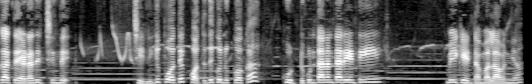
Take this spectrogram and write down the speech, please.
గతేడాది ఇచ్చింది. చినిగిపోతే కొత్తది కొనుక్కోక కుట్టుకుంటానంటారేంటి? మీకేంటమ్మా లావణ్య?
